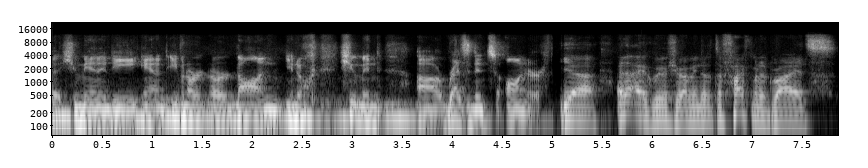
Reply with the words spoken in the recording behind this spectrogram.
uh, humanity and even our, our non you know human uh, residents on earth. Yeah and i agree with you. I mean the, the five minute rides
